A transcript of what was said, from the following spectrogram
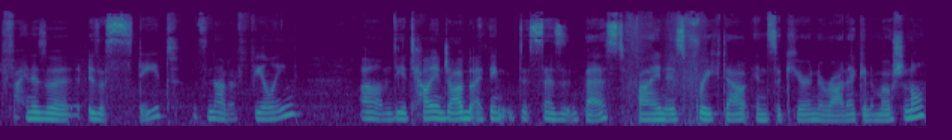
Fine is a, is a state. It's not a feeling Um, the Italian job, I think, says it best. Fine is freaked out, insecure, neurotic, and emotional.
